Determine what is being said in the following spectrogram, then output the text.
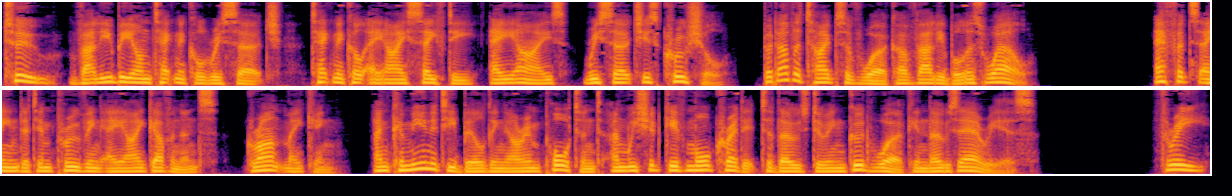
2. Value beyond technical research, technical AI safety, AIS, research is crucial, but other types of work are valuable as well. Efforts aimed at improving AI governance, grant making, and community building are important and we should give more credit to those doing good work in those areas. 3.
